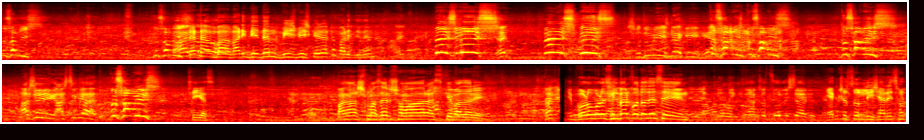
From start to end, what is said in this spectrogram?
220 220 একটা বাড়ি দিয়ে দেন বিশ বিশ করে একটা বাড়ি দিয়ে দেন। 20 20 20 20 শুধু বিষ নাকি? 220 220 220 আসি আসছি কেন? 220 ঠিক আছে। পাঙাশ মাছের সমার আজকে বাজারে। এই বড় বড় সিলভার কত দিয়েছেন? একশো চল্লিশ আর এই ছোট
